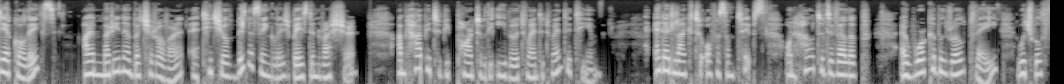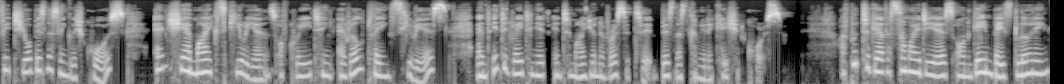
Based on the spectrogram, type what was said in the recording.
Dear colleagues, I'm Marina Bacharova, a teacher of business English based in Russia. I'm happy to be part of the EVO 2020 team. And I'd like to offer some tips on how to develop a workable role play which will fit your business English course and share my experience of creating a role playing series and integrating it into my university business communication course. I've put together some ideas on game-based learning,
